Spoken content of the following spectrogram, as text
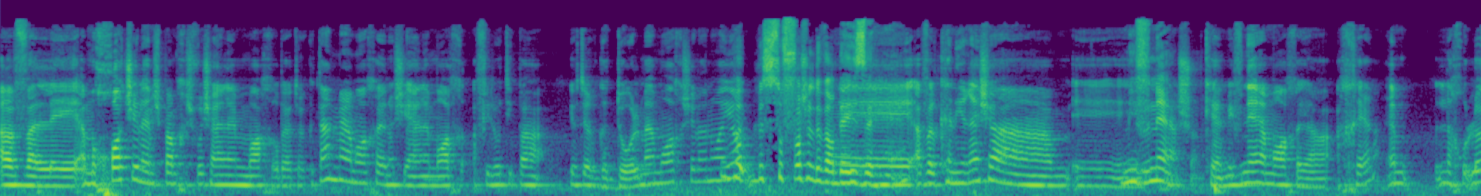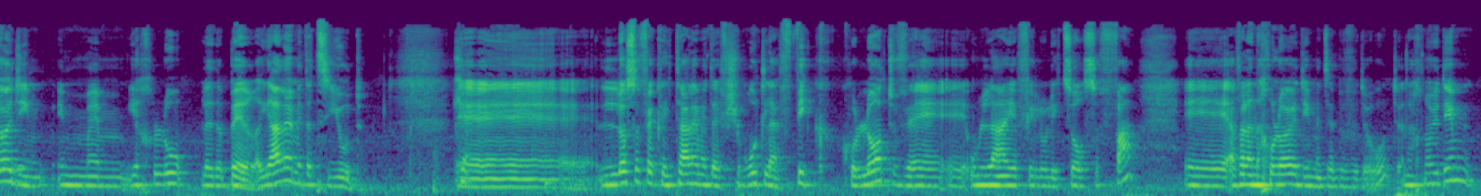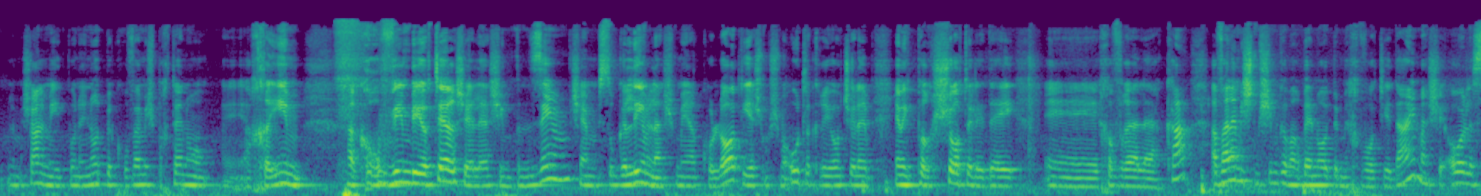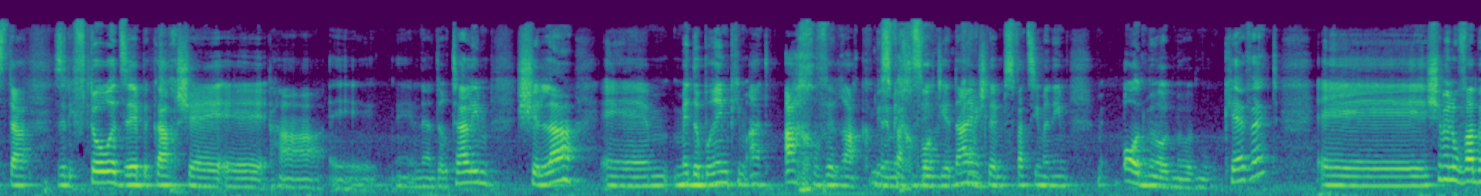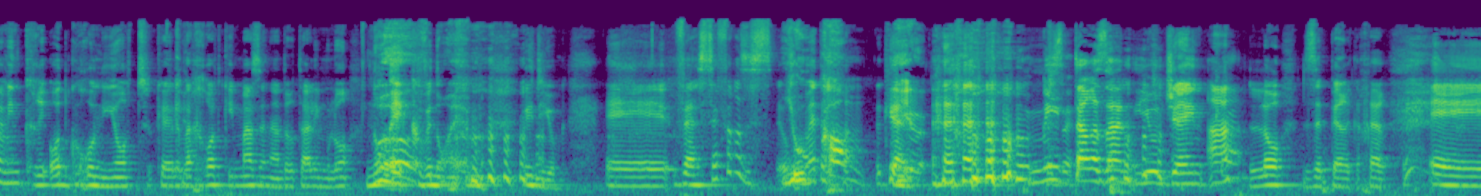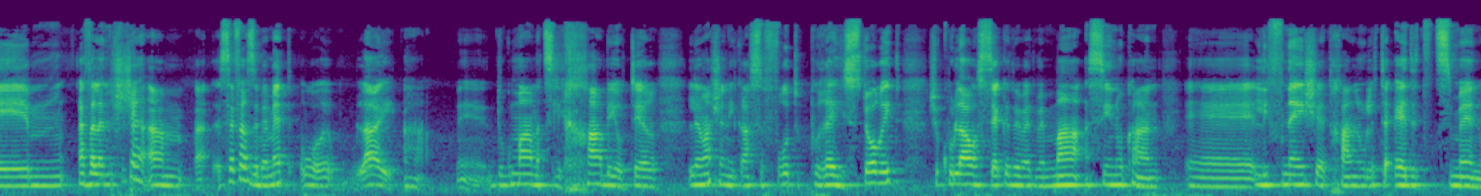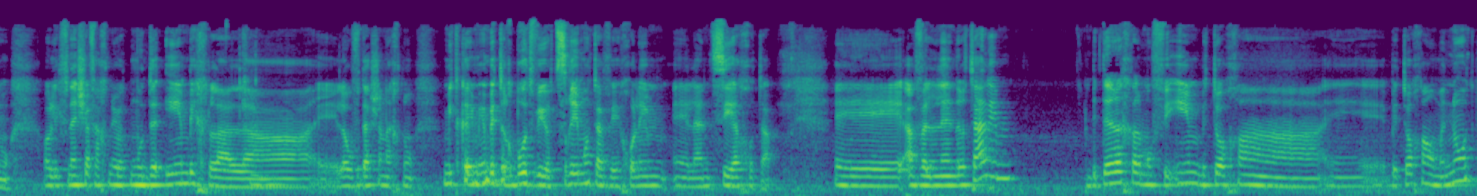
אבל אה, המוחות שלהם, שפעם חשבו שהיה להם מוח הרבה יותר קטן מהמוח האנושי, היה להם מוח אפילו טיפה יותר גדול מהמוח שלנו היום. בסופו של דבר די אה, זהה. אבל כנראה שה... אה, מבנה השונה. כן, מבנה המוח היה אחר. הם, אנחנו לא יודעים אם הם יכלו לדבר. היה להם את הציוד. כן. לא ספק הייתה להם את האפשרות להפיק קולות ואולי אפילו ליצור שפה. אה, אבל אנחנו לא יודעים את זה בוודאות. אנחנו יודעים, למשל, מהתבוננות בקרובי משפחתנו אה, החיים הקרובים ביותר, שאלה השימפנזים, שהם מסוגלים להשמיע קולות, יש משמעות לקריאות שלהם, הן מתפרשות על ידי אה, חברי הלהקה, אבל הם משתמשים גם הרבה מאוד במחוות ידיים. מה שאול עשתה זה לפתור את זה בכך שהניאנדרטלים שלה מדברים כמעט אך ורק במחוות ידיים, כן. יש להם שפת סימנים מאוד מאוד מאוד מורכבת, אה, שמלווה במין קריאות גרוניות כאלה כן. ואחרות, כי מה זה ניאנדרטלי אם הוא לא נואק ונואם, בדיוק. אה, והספר הזה, הוא באמת... You come כן. מטרזן, יו ג'יין, אה, כן. לא, זה פרק אחר. אה, אבל אני חושבת שהספר הזה באמת, הוא אולי... דוגמה מצליחה ביותר למה שנקרא ספרות פרה-היסטורית, שכולה עוסקת באמת במה עשינו כאן אה, לפני שהתחלנו לתעד את עצמנו, או לפני שהפכנו להיות מודעים בכלל כן. אה, לעובדה שאנחנו מתקיימים בתרבות ויוצרים אותה ויכולים אה, להנציח אותה. אה, אבל ננדרטלים בדרך כלל מופיעים בתוך, ה, אה, בתוך האומנות,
